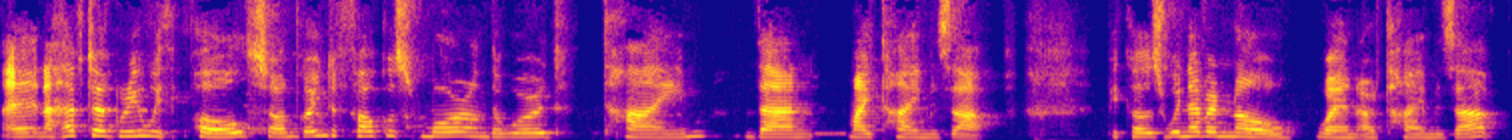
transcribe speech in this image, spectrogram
And I have to agree with Paul. So I'm going to focus more on the word time than my time is up because we never know when our time is up.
